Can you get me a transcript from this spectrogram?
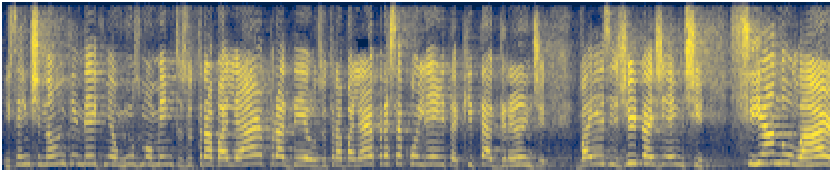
E se a gente não entender que em alguns momentos o trabalhar para Deus, o trabalhar para essa colheita que está grande, vai exigir da gente se anular.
